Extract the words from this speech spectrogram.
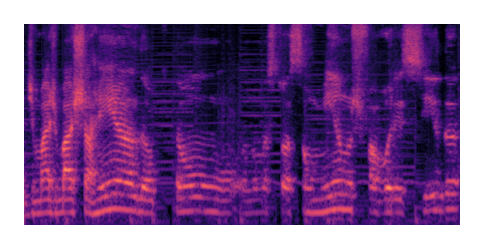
de mais baixa renda ou que estão numa situação menos favorecida,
